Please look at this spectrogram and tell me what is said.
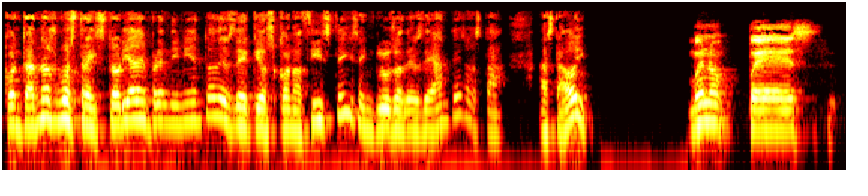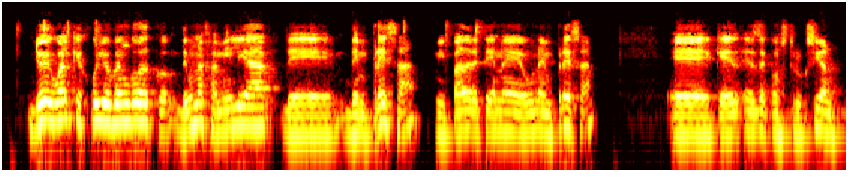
contadnos vuestra historia de emprendimiento desde que os conocisteis, e incluso desde antes hasta, hasta hoy. Bueno, pues yo igual que Julio vengo de una familia de, empresa. Mi padre tiene una empresa eh, que es de construcción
